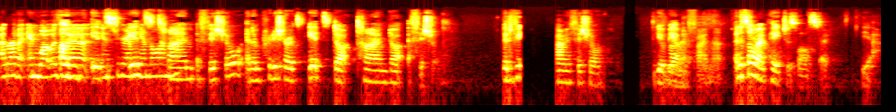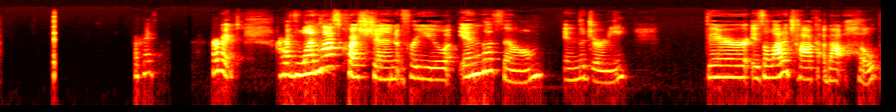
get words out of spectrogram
I love it. And what was um, the it's, Instagram it's handle on time that? official, and I'm pretty sure it's it's dot time dot official. But if you time official, you'll be able it. to find that, and it's on my page as well. So yeah. Okay, perfect. I have one last question for you. In the film, in the journey, there is a lot of talk about hope.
